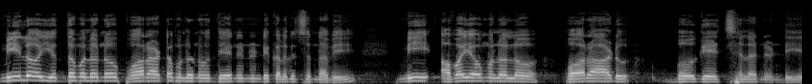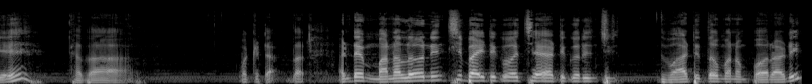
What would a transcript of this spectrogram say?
మీలో యుద్ధములను పోరాటములను దేని నుండి కలుగుతున్నవి మీ అవయవములలో పోరాడు భోగేచ్ఛల నుండియే కదా. ఒకట. అంటే మనలో నుంచి బయటకు వచ్చే వాటి గురించి వాటితో మనం పోరాడి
